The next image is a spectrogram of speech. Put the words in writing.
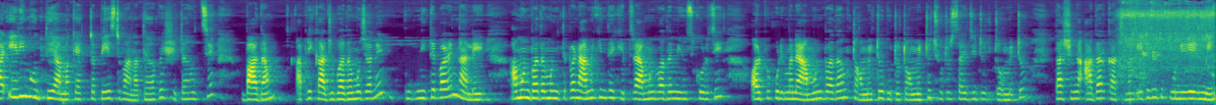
আর এরই মধ্যে আমাকে একটা পেস্ট বানাতে হবে, সেটা হচ্ছে বাদাম। আপনি কাজু বাদামও জানেন, নিতে পারেন নালে আমন বাদামও নিতে পারেন। আমি কিন্তু এক্ষেত্রে আমন বাদাম ইউজ করেছি। অল্প পরিমাণে আমন বাদাম, টমেটো, দুটো টমেটো, ছোটো সাইজের দুটো টমেটো, তার সঙ্গে আদার কাঁচা লঙ্কা এটা কিন্তু পনিরের মেন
